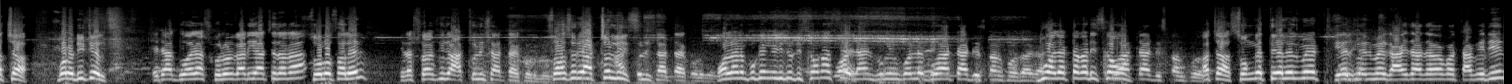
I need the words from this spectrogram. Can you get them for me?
আচ্ছা বলো ডিটেলস এটা দু হাজার গাড়ি আছে দাদা। ষোলো সালের? এটা সরাসরি আটচল্লিশ হাজার টাকা করবে। সরাসরি আটচল্লিশ? আটচল্লিশ হাজার টাকা করবে। অনলাইনে বুকিং কিছু ডিসকাউন্ট আছে? অনলাইন বুকিং করলে দু হাজার টাকা ডিসকাউন্ট করে দেবে। দু হাজার টাকা ডিসকাউন্ট টাকা ডিসকাউন্ট করে আচ্ছা সঙ্গে তেল হেলমেট তেল হেলমেট গাড়ি দেওয়া করে চাবি দিন।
